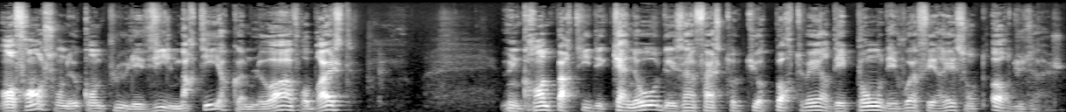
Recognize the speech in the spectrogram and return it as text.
En France, on ne compte plus les villes martyrs comme Le Havre, Brest, une grande partie des canaux, des infrastructures portuaires, des ponts, des voies ferrées sont hors d'usage.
